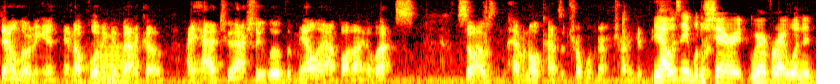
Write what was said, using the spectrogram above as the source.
downloading it and uploading Ah. it back up. I had to actually load the Mail app on iOS. So I was having all kinds of trouble trying to get. These Yeah, I was able to work. share it wherever I wanted,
